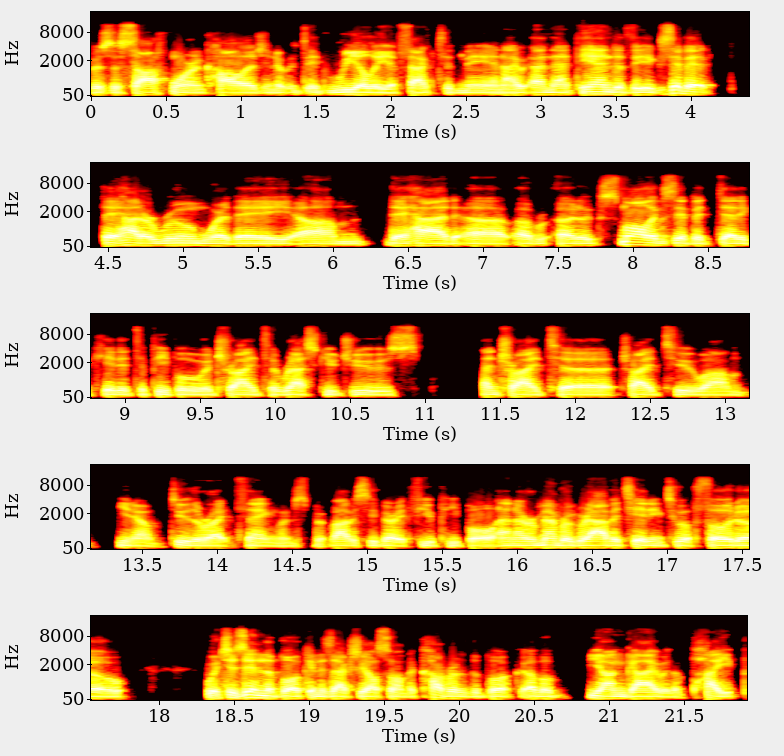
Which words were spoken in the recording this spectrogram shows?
was a sophomore in college, and it was, it really affected me. And I and at the end of the exhibit, they had a room where they um, they had a, a, a, small exhibit dedicated to people who had tried to rescue Jews and tried to tried to um, you know do the right thing, which is obviously very few people. And I remember gravitating to a photo, which is in the book and is actually also on the cover of the book, of a young guy with a pipe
